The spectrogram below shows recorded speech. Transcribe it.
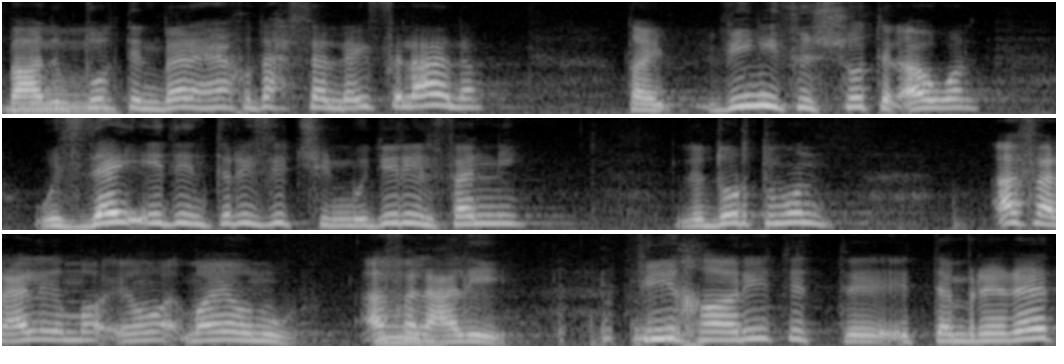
بعد بطولة امبارح هياخد أحسن لعيب في العالم. طيب فيني في الشوط الأول وإزاي إدين ترزيتش المدير الفني لدورتموند قفل عليه ما- مايا ونور قفل عليه. في خريطة التمريرات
